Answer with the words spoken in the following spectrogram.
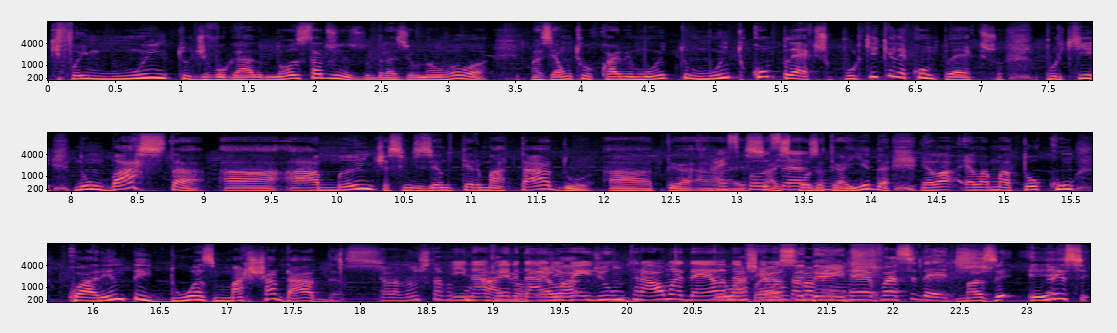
que foi muito divulgado nos Estados Unidos. No Brasil não rolou. Mas é um true crime muito, muito complexo. Por que, que ele é complexo? Porque não basta a, a amante, assim dizendo, ter matado a, tra- a, A es- a esposa- esposa traída, ela, ela matou com 42 machadadas. Ela não estava com E na raiva. verdade Ela- veio de um trauma dela, eu né? que ela ela tava bem- acidente. É, foi acidente. Mas esse.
